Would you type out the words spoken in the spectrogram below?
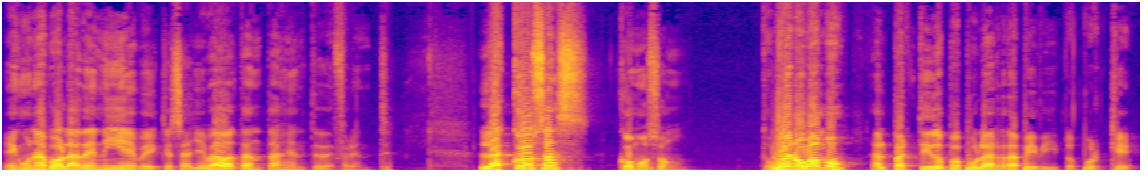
en una bola de nieve que se ha llevado a tanta gente de frente. Las cosas como son. Bueno, vamos al Partido Popular rapidito, porque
